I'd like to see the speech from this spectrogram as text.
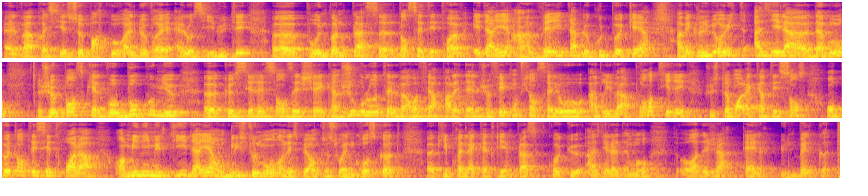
Elle va apprécier ce parcours. Elle devrait elle aussi lutter pour une bonne place dans cette épreuve. Et derrière, un véritable coup de poker avec le numéro 8, Aziela Damour. Pense qu'elle vaut beaucoup mieux euh, que ses récents échecs. Un jour ou l'autre, elle va refaire parler d'elle. Je fais confiance à Léo Abrivard pour en tirer justement la quintessence. On peut tenter ces trois-là en mini-multi. Derrière, on glisse tout le monde en espérant que ce soit une grosse cote euh, qui prenne la quatrième place, quoique Asiela Damour aura déjà, elle, une belle cote.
